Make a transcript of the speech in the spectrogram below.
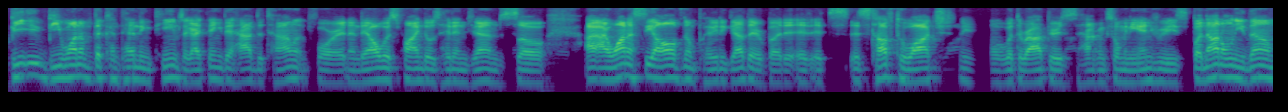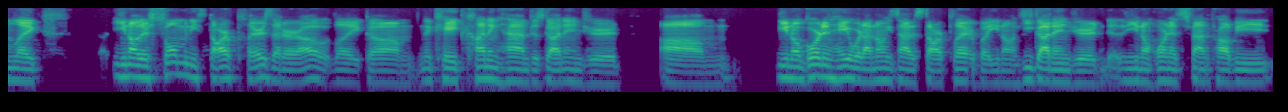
be be one of the contending teams. Like I think they have the talent for it, and they always find those hidden gems. So I, I want to see all of them play together, but it, it's it's tough to watch you know, with the Raptors having so many injuries. But not only them, like you know, there's so many star players that are out. Like um, Cade Cunningham just got injured. Um, you know, Gordon Hayward. I know he's not a star player, but you know he got injured. You know, Hornets fans probably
